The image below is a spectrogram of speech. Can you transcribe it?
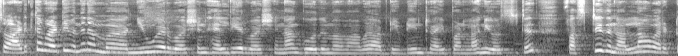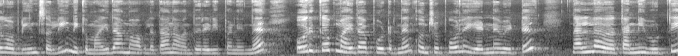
ஸோ அடுத்த வாட்டி வந்து நம்ம நியூ இயர் வெர்ஷன் ஹெல்தியர் வெர்ஷனாக கோதுமை மாவு அப்படி இப்படின்னு ட்ரை பண்ணலான்னு யோசிச்சுட்டு ஃபஸ்ட்டு இது நல்லா வரட்டும் அப்படின்னு சொல்லி இன்றைக்கி மைதா மாவில் தான் நான் வந்து ரெடி பண்ணியிருந்தேன். ஒரு கப் மைதா போட்டிருந்தேன். கொஞ்சம் போல் எண்ணெய் விட்டு நல்லா தண்ணி ஊற்றி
